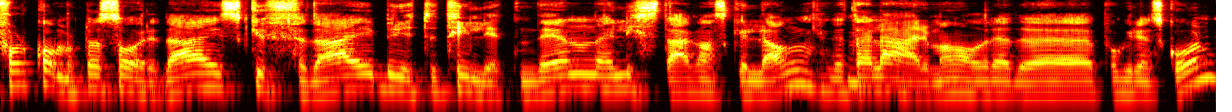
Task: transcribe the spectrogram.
Folk kommer til å såre deg, skuffe deg, bryte tilliten din. Lista er ganske lang. Dette lærer man allerede på grunnskolen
